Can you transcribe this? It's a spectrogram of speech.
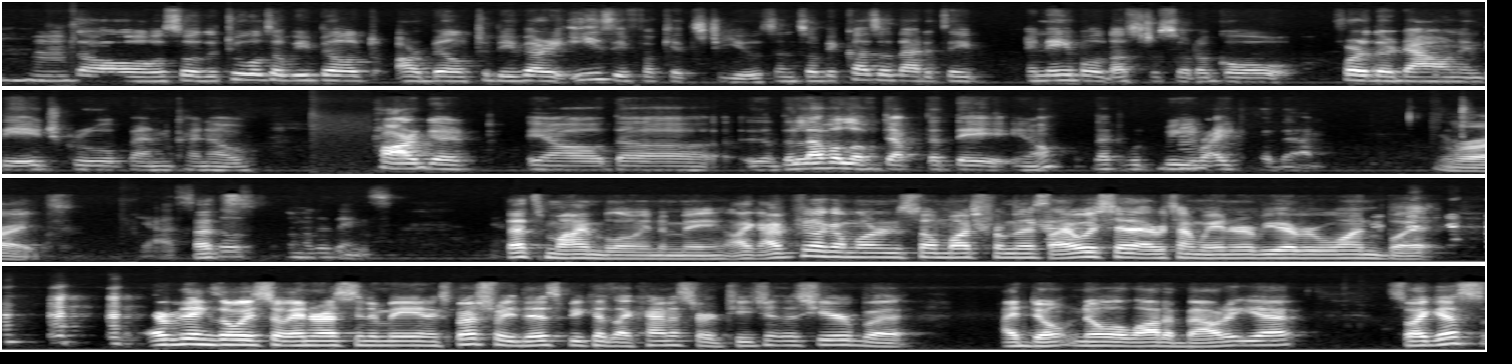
Mhm. So, so the tools that we built are built to be very easy for kids to use, and so because of that, it's a, enabled us to sort of go further down in the age group and kind of target, you know, the the level of depth that they, you know, that would be Mhm. right for them. Right. Yeah, so That's- those are some of the things. That's mind blowing to me. Like I feel like I'm learning so much from this. I always say that every time we interview everyone, but everything's always so interesting to me, and especially this because I kind of started teaching this year, but I don't know a lot about it yet. So I guess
